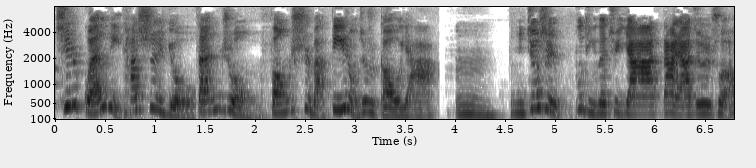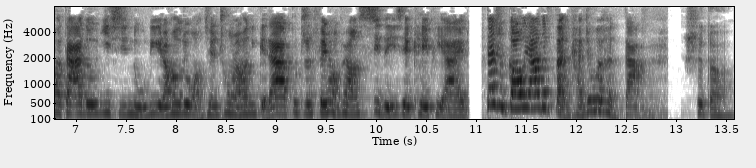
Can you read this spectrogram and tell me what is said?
其实管理它是有三种方式吧，第一种就是高压，嗯，你就是不停的去压大家，就是说啊，大家都一起努力，然后就往前冲，然后你给大家布置非常非常细的一些 KPI，但是高压的反弹就会很大。是的，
